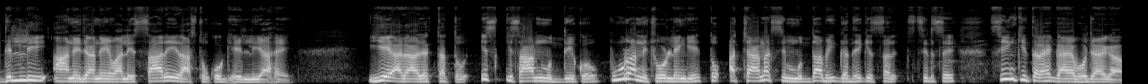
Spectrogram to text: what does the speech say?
दिल्ली आने जाने वाले सारे रास्तों को घेर लिया है। ये अराजक तत्व इस किसान मुद्दे को पूरा निचोड़ लेंगे तो अचानक से मुद्दा भी गधे के सिर से सींग की तरह गायब हो जाएगा।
